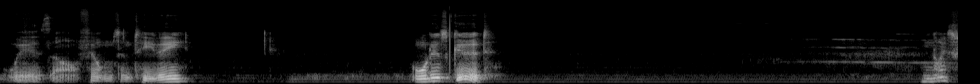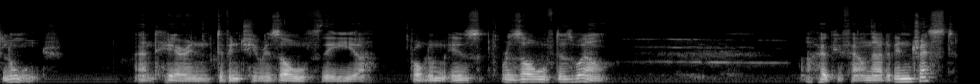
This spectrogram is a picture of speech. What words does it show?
with our films and TV, all is good. Nice launch. And here in DaVinci Resolve, the uh, problem is resolved as well. I hope you found that of interest,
